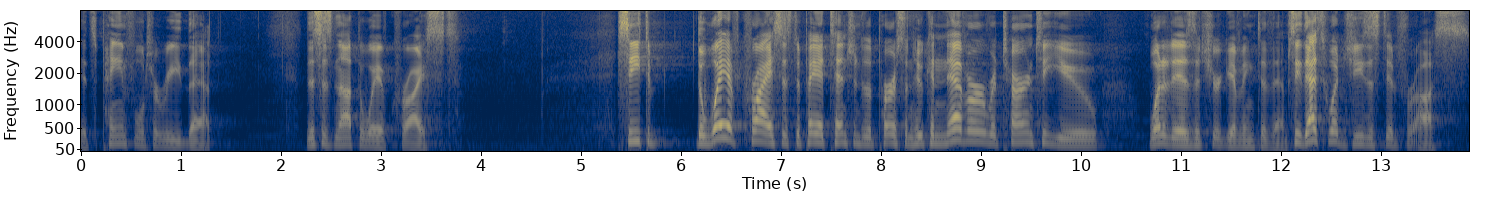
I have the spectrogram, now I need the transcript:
It's painful to read that. This is not the way of Christ. See, to, The way of Christ is to pay attention to the person who can never return to you what it is that you're giving to them. See, that's what Jesus did for us.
